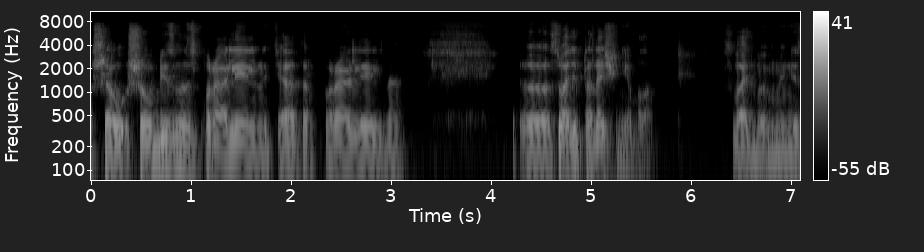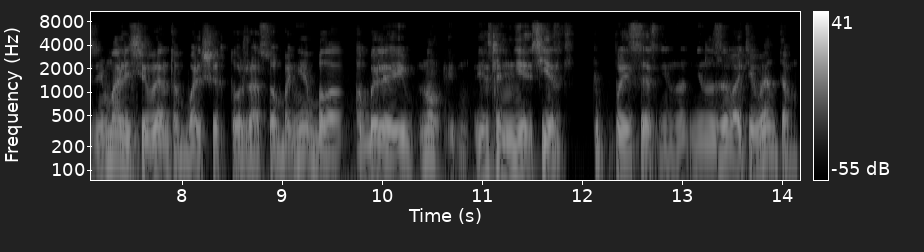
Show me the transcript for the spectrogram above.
Шоу, шоу-бизнес параллельно, театр параллельно. Э, свадеб тогда еще не было. Свадьбы мы не занимались, ивентов больших тоже особо не было. Были, ну, если не съезд КПСС не, не называть ивентом,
